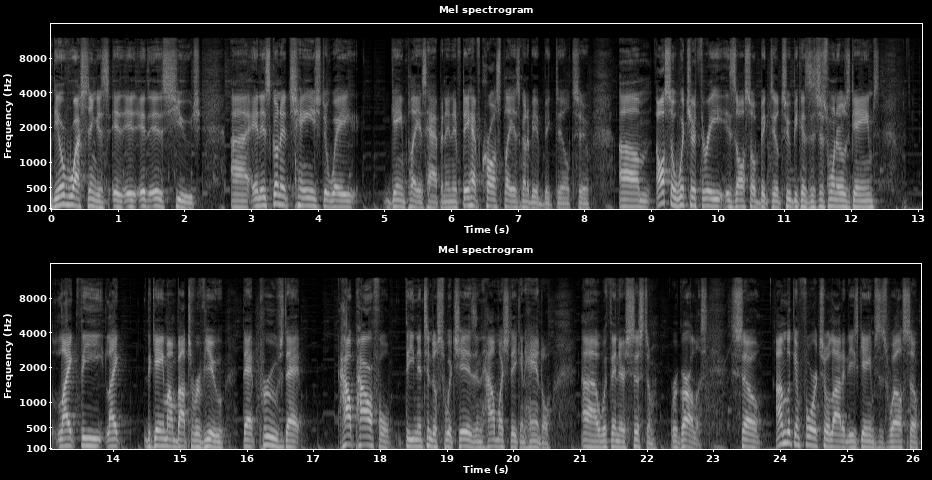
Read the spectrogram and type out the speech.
the Overwatch thing is it, it is huge, uh, and it's going to change the way gameplay is happening. If they have crossplay, it's going to be a big deal too. Um, also, Witcher Three is also a big deal too because it's just one of those games, like the like the game I'm about to review, that proves that how powerful the Nintendo Switch is and how much they can handle uh, within their system, regardless. So I'm looking forward to a lot of these games as well. So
